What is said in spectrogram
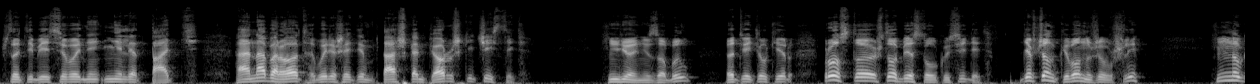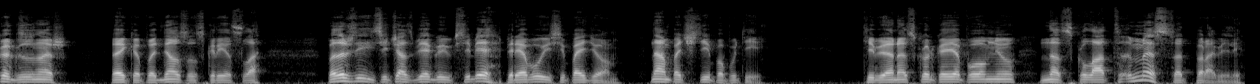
что тебе сегодня не летать, а наоборот, будешь этим пташкам перышки чистить. — Я не забыл, — ответил Кир. — Просто что без толку сидеть? Девчонки вон уже ушли. — Ну, как знаешь. Айка поднялся с кресла. — Подожди, сейчас бегаю к себе, переобуюсь и пойдем. Нам почти по пути. Тебя, насколько я помню, на склад МЭС отправили.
